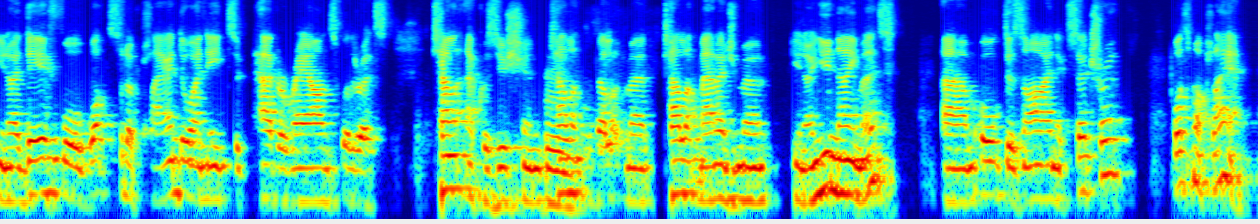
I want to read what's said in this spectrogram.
You know, therefore, what sort of plan do I need to have around whether it's talent acquisition, mm. talent development, talent management, you know, you name it, um, org design, etc. What's my plan?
